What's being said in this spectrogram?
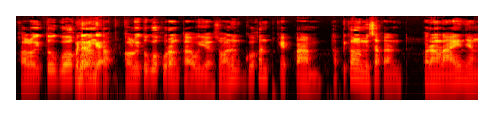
Kalau itu gua Bener kurang ta- kalau itu gua kurang tahu ya. Soalnya gua kan pakai pam. Tapi kalau misalkan orang lain yang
